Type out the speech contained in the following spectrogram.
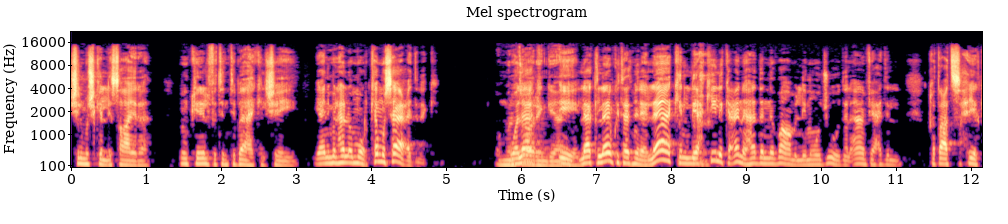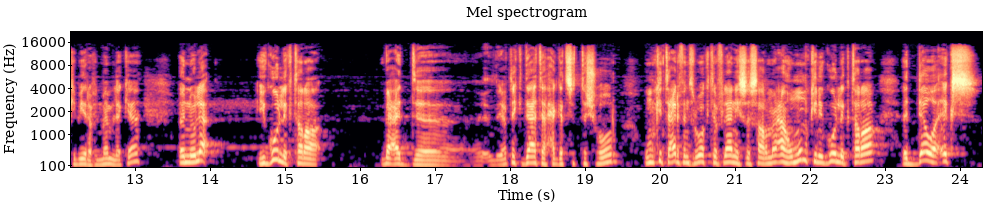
إيش المشكلة اللي صايرة؟ ممكن يلفت انتباهك لشيء. يعني من هالأمور كمساعد لك. ولكن يعني. إيه لكن لا يمكن تعتمد عليه. لكن اللي احكي لك عنه هذا النظام اللي موجود الآن في أحد القطاعات الصحية الكبيرة في المملكة إنه لا يقول لك ترى بعد آه، يعطيك data حقت ستة شهور وممكن تعرف أنت الوقت الفلاني إيش صار معه وممكن يقول لك ترى الدواء X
